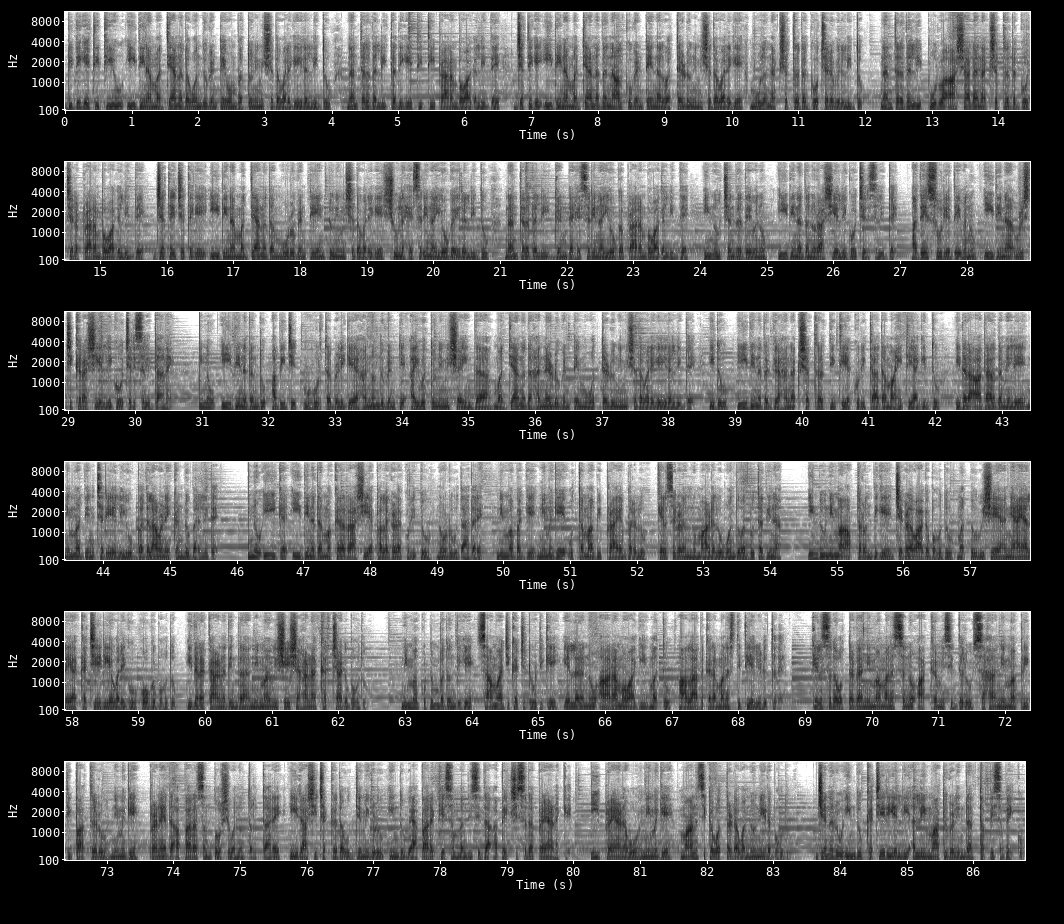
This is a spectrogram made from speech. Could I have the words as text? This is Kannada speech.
ಬಿದಿಗೆ ತಿಥಿಯು ಈ ದಿನ ಮಧ್ಯಾಹ್ನದ ಒಂದು ಗಂಟೆ ಒಂಬತ್ತು ನಿಮಿಷದವರೆಗೆ ಇರಲಿದ್ದು, ನಂತರದಲ್ಲಿ ತದಿಗೆ ತಿಥಿ ಪ್ರಾರಂಭವಾಗಲಿದ್ದೆ. ಜತೆಗೆ ಈ ದಿನ ಮಧ್ಯಾಹ್ನದ ನಾಲ್ಕು ಗಂಟೆ ನಲವತ್ತೆರಡು ನಿಮಿಷದವರೆಗೆ ಮೂಲ ನಕ್ಷತ್ರದ ಗೋಚರವಿರಲಿದ್ದು, ನಂತರದಲ್ಲಿ ಪೂರ್ವ ಆಷಾಢ ನಕ್ಷತ್ರದ ಗೋಚರ ಪ್ರಾರಂಭವಾಗಲಿದ್ದೆ. ಜತೆ ಜತೆಗೆ ಈ ದಿನ ಮಧ್ಯಾಹ್ನದ ಮೂರು ಗಂಟೆ ಎಂಟು ನಿಮಿಷದವರೆಗೆ ಶೂಲ ಹೆಸರಿನ ಯೋಗ ಇರಲಿದ್ದು, ನಂತರದಲ್ಲಿ ಗಂಡ ಹೆಸರಿನ ಯೋಗ ಪ್ರಾರಂಭವಾಗಲಿದ್ದೆ. ಇನ್ನು ಚಂದ್ರದೇವನು ಈ ದಿನ ಧನುರಾಶಿಯಲ್ಲಿ ಗೋಚರಿಸಲಿದ್ದೆ. ಅದೇ ಸೂರ್ಯದೇವನು ಈ ದಿನ ವೃಶ್ಚಿಕ ರಾಶಿಯಲ್ಲಿ ಗೋಚರಿಸಲಿದ್ದಾನೆ. ಇನ್ನು ಈ ದಿನದಂದು ಅಭಿಜಿತ್ ಮುಹೂರ್ತ ಬೆಳಿಗ್ಗೆ ಹನ್ನೊಂದು ಗಂಟೆ ಐವತ್ತು ನಿಮಿಷದಿಂದ ಮಧ್ಯಾಹ್ನದ ಹನ್ನೆರಡು ಗಂಟೆ ಮೂವತ್ತೆರಡು ನಿಮಿಷದವರೆಗೆ ಇರಲಿದೆ ಇದು ಈ ದಿನದ ಗ್ರಹ ನಕ್ಷತ್ರ ತಿಥಿಯ ಕುರಿತಾದ ಮಾಹಿತಿಯಾಗಿದ್ದು, ಇದರ ಆಧಾರದ ಮೇಲೆ ನಿಮ್ಮ ದಿನಚರಿಯಲ್ಲಿಯೂ ಬದಲಾವಣೆ ಕಂಡು ಬರಲಿದೆ ಇನ್ನು ಈಗ ಈ ದಿನದ ಮಕರ ರಾಶಿಯ ಫಲಗಳ ಕುರಿತು ನೋಡುವುದಾದರೆ, ನಿಮ್ಮ ಬಗ್ಗೆ ನಿಮಗೆ ಉತ್ತಮ ಅಭಿಪ್ರಾಯ ಬರಲು ಕೆಲಸಗಳನ್ನು ಮಾಡಲು ಒಂದು ಅದ್ಭುತ ದಿನ. ಇಂದು ನಿಮ್ಮ ಆಪ್ತರೊಂದಿಗೆ ಜಗಳವಾಗಬಹುದು ಮತ್ತು ವಿಷಯ ನ್ಯಾಯಾಲಯ ಕಚೇರಿಯವರೆಗೂ ಹೋಗಬಹುದು. ಇದರ ಕಾರಣದಿಂದ ನಿಮ್ಮ ವಿಶೇಷ ಹಣ ಖರ್ಚಾಗಬಹುದು. ನಿಮ್ಮ ಕುಟುಂಬದೊಂದಿಗೆ ಸಾಮಾಜಿಕ ಚಟುವಟಿಕೆ ಎಲ್ಲರನ್ನೂ ಆರಾಮವಾಗಿ ಮತ್ತು ಆಹ್ಲಾದಕರ ಮನಸ್ಥಿತಿಯಲ್ಲಿಡುತ್ತದೆ. ಕೆಲಸದ ಒತ್ತಡ ನಿಮ್ಮ ಮನಸ್ಸನ್ನು ಆಕ್ರಮಿಸಿದ್ದರೂ ಸಹ ನಿಮ್ಮ ಪ್ರೀತಿಪಾತ್ರರು ನಿಮಗೆ ಪ್ರಣಯದ ಅಪಾರ ಸಂತೋಷವನ್ನು ತರುತ್ತಾರೆ. ಈ ರಾಶಿಚಕ್ರದ ಉದ್ಯಮಿಗಳು ಇಂದು ವ್ಯಾಪಾರಕ್ಕೆ ಸಂಬಂಧಿಸಿದ ಅಪೇಕ್ಷಿಸದ ಪ್ರಯಾಣಕ್ಕೆ. ಈ ಪ್ರಯಾಣವು ನಿಮಗೆ ಮಾನಸಿಕ ಒತ್ತಡವನ್ನು ನೀಡಬಹುದು. ಜನರು ಇಂದು ಕಚೇರಿಯಲ್ಲಿ ಅಲ್ಲಿ ಮಾತುಗಳಿಂದ ತಪ್ಪಿಸಬೇಕು.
